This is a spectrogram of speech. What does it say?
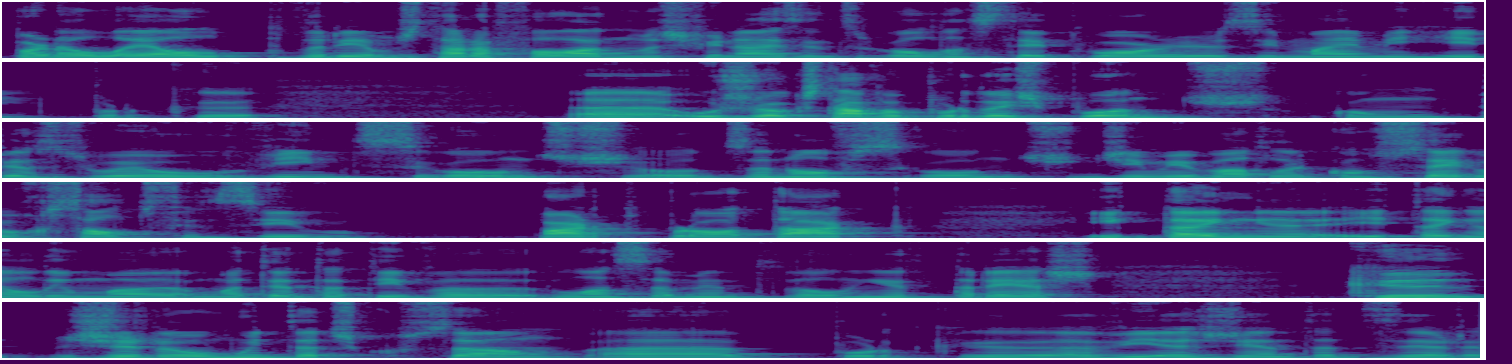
paralelo poderíamos estar a falar de umas finais entre Golden State Warriors e Miami Heat, porque Uh, o jogo estava por 2 pontos, com penso eu 20 segundos ou 19 segundos. Jimmy Butler consegue o ressalto defensivo, parte para o ataque e tem, e tem ali uma, uma tentativa de lançamento da linha de 3 que gerou muita discussão uh, porque havia gente a dizer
